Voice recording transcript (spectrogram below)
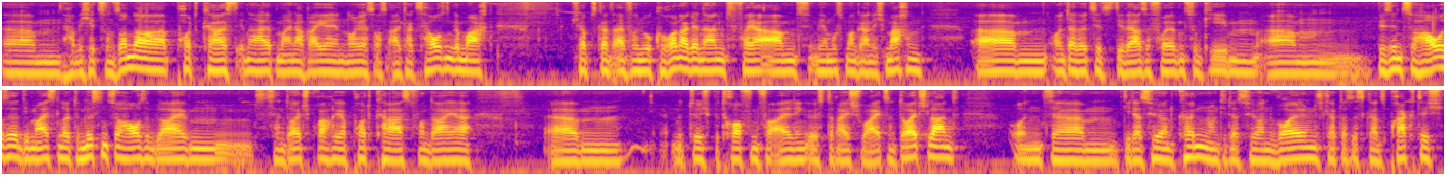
ähm, habe ich jetzt so einen Sonderpodcast innerhalb meiner Reihe Neues aus Alltagshausen gemacht ich habe es ganz einfach nur Corona genannt, Feierabend, mehr muss man gar nicht machen. Ähm, und da wird es jetzt diverse Folgen zu geben. Ähm, wir sind zu Hause, die meisten Leute müssen zu Hause bleiben. Es ist ein deutschsprachiger Podcast, von daher ähm, natürlich betroffen vor allen Dingen Österreich, Schweiz und Deutschland. Und ähm, die das hören können und die das hören wollen. Ich glaube, das ist ganz praktisch,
